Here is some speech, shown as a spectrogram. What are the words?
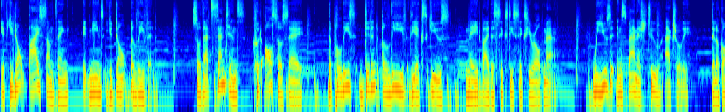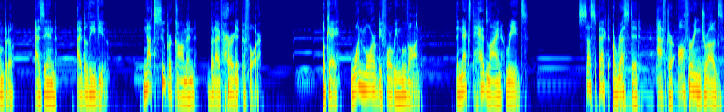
If you don't buy something, it means you don't believe it. So that sentence could also say the police didn't believe the excuse made by the 66 year old man. We use it in Spanish too, actually. Te lo compro, as in, I believe you. Not super common, but I've heard it before. Okay, one more before we move on. The next headline reads Suspect arrested after offering drugs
